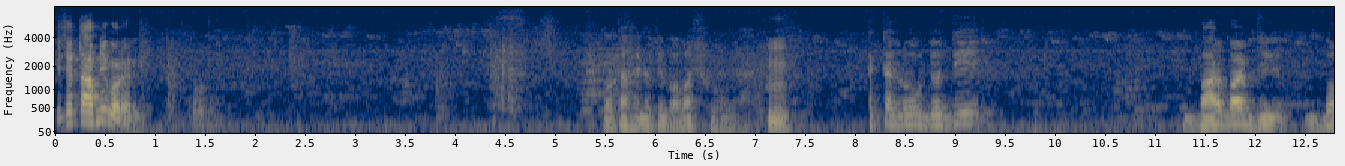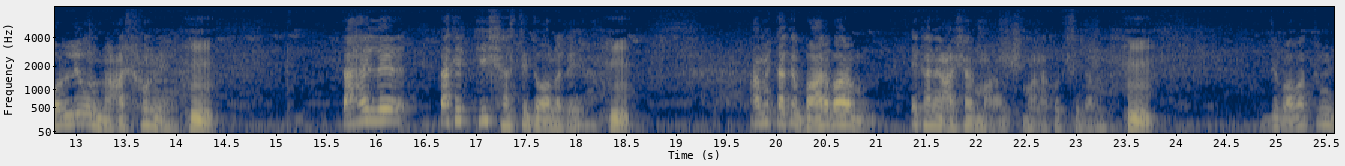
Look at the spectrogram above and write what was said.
বিচারটা আপনি করেন। কথা হলো কি বাবা শুনে না হুম। একটা লোক যদি বারবার বললেও না শোনে হুম। তাহলে তাকে কি শাস্তি দেওয়া লাগে? হুম। আমি তাকে বারবার এখানে আসার মানা করছিলাম। হুম। যে বাবা তুমি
